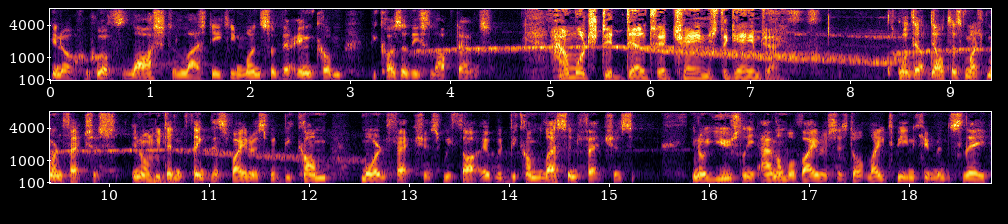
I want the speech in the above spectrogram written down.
you know who have lost the last 18 months of their income because of these lockdowns. How much did Delta change the game, Jack? Well, Delta is much more infectious. You know, mm. we hmm. didn't think this virus would become more infectious. We thought it would become less infectious. You know, usually animal viruses don't like to be in humans. They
